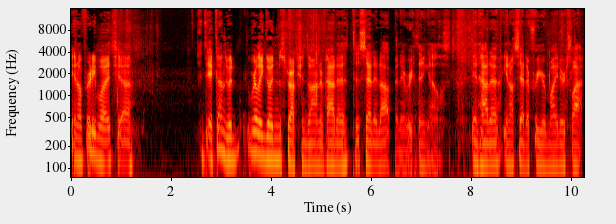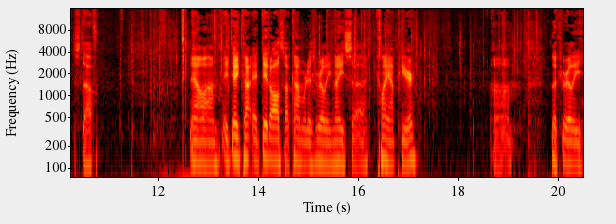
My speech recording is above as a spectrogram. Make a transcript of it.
you know, pretty much uh, it, it, comes with really good instructions on of how to, to set it up and everything else. And how to, you know, set it for your miter slot stuff. Now, um, it did it did also come with this really nice uh, clamp here. Looks really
